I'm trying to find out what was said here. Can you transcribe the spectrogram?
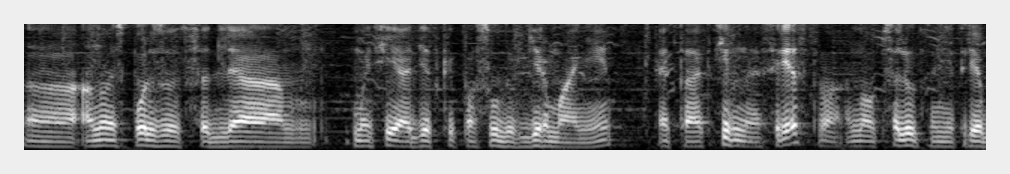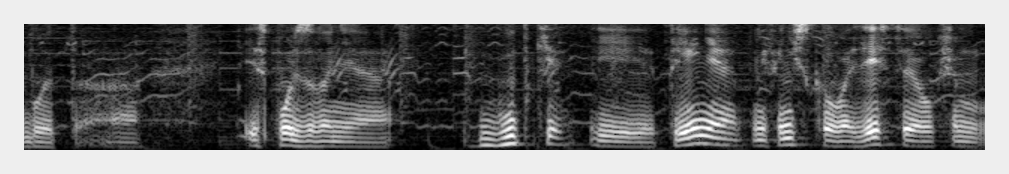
А, оно используется для мытья детской посуды в Германии. Это активное средство, оно абсолютно не требует э, использования губки и трения, механического воздействия, в общем,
